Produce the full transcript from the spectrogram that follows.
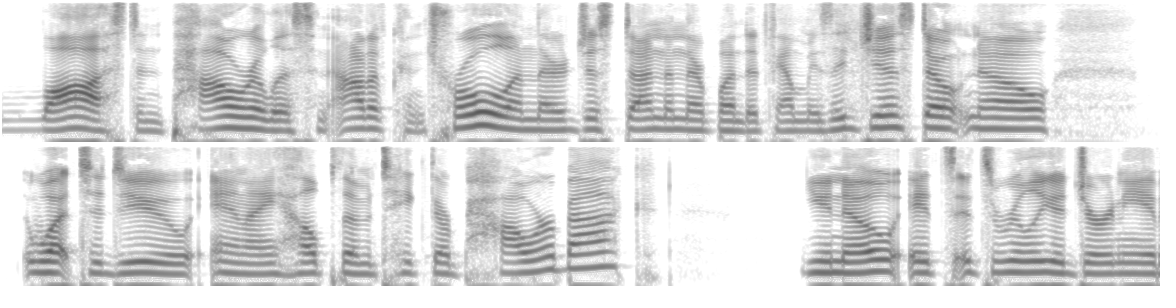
lost and powerless and out of control, and they're just done in their blended families. They just don't know what to do and I help them take their power back. You know, it's it's really a journey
